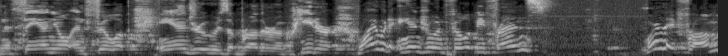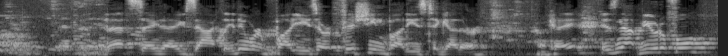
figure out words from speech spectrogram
Nathaniel and Philip, Andrew, who's the brother of Peter. Why would Andrew and Philip be friends? Where are they from? Let's say that exactly. They were buddies, they were fishing buddies together. Okay? Isn't that beautiful?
